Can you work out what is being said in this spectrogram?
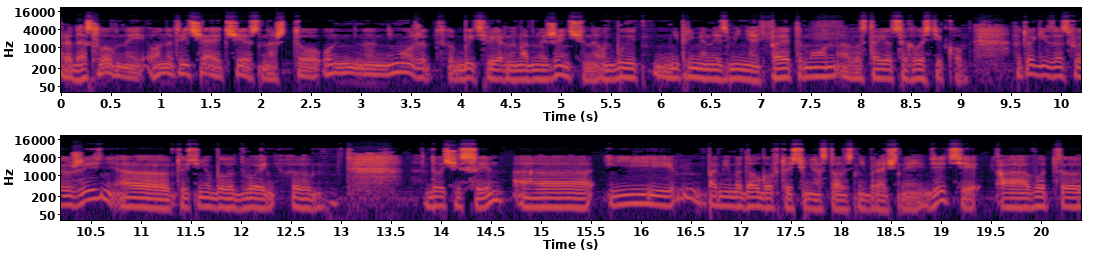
родословной, он отвечает честно, что он не может быть верным одной женщине, он будет непременно изменять, поэтому он остается холостяком. В итоге за свою жизнь, э, то есть у него было двое э, дочь и сын, э, и помимо долгов, то есть у него осталось небрачные дети, а вот э,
